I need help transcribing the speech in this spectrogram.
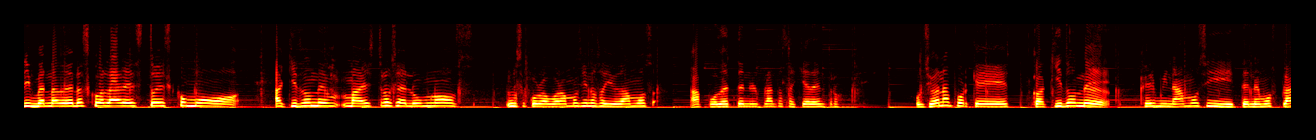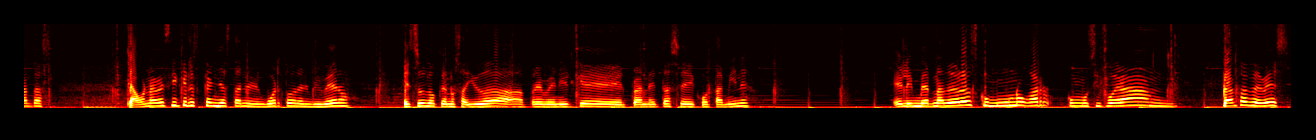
El invernadero escolar, esto es como aquí donde maestros y alumnos nos colaboramos y nos ayudamos a poder tener plantas aquí adentro. Funciona porque aquí donde germinamos y tenemos plantas, ya una vez que crezcan ya están en el huerto, en el vivero. Esto es lo que nos ayuda a prevenir que el planeta se contamine. El invernadero es como un hogar, como si fueran plantas bebés.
